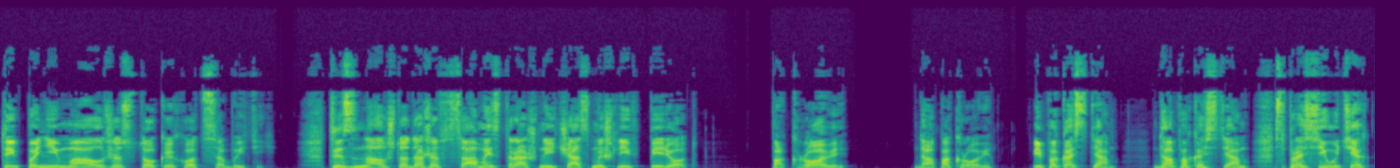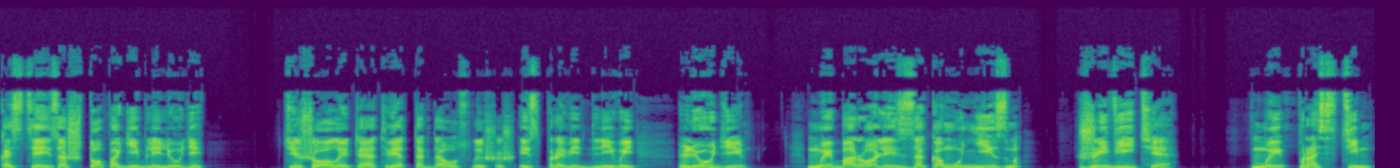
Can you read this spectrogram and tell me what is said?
Ты понимал жестокий ход событий. Ты знал, что даже в самый страшный час мы шли вперед. По крови? Да, по крови. И по костям, Да по костям. Спроси у тех костей, за что погибли люди. Тяжелый ты ответ тогда услышишь и справедливый. Люди, мы боролись за коммунизм. Живите! Мы простим.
